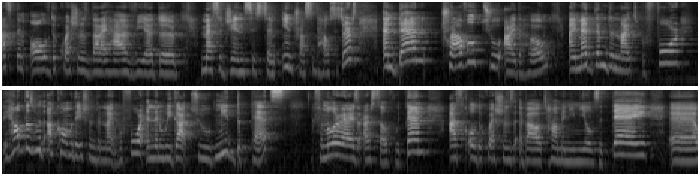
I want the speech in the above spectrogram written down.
asked them all of the the questions that I have via the messaging system in Trusted House Sitters. And then traveled to Idaho. I met them the night before. They helped us with accommodation the night before and then we got to meet the pets familiarize ourselves with them ask all the questions about how many meals a day uh,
